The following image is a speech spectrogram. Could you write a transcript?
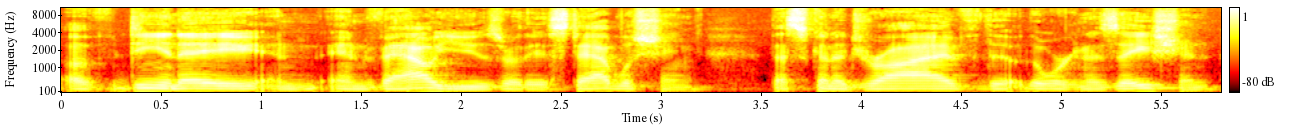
of DNA and, and values are they establishing that's going to drive the, the organization.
